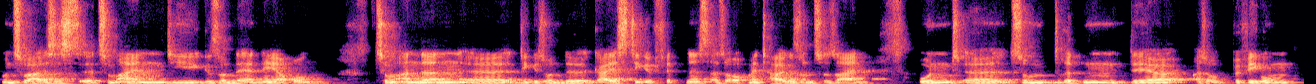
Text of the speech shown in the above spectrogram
Und zwar ist es äh, zum einen die gesunde Ernährung, zum anderen äh, die gesunde geistige Fitness, also auch mental gesund zu sein. Und äh, zum dritten der, also Bewegung,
